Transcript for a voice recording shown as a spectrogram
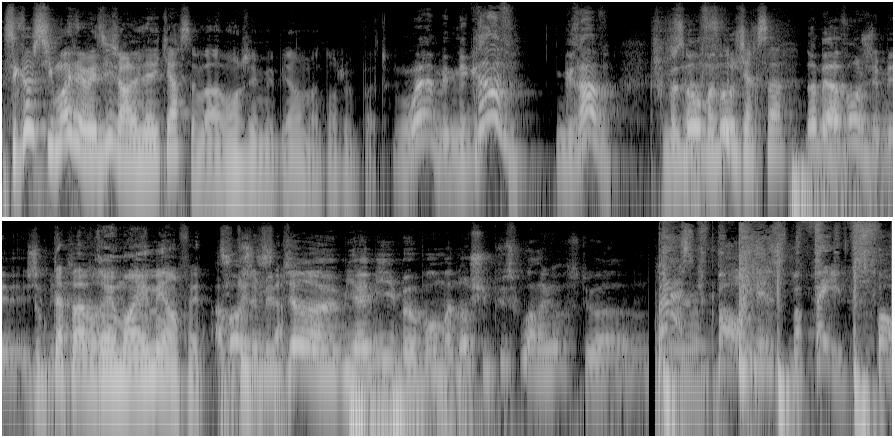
C'est comme si moi j'avais dit genre les Lakers, bah avant j'aimais bien, maintenant j'aime pas. tout. Ouais, mais, mais grave Grave Maintenant, maintenant, de je- dire ça. Non, mais avant, j'aimais. Donc t'as pas vraiment aimé en fait. Avant, si j'aimais bien euh, Miami, mais bon, maintenant, je suis plus Warriors, tu vois. Basketball is my favorite sport.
